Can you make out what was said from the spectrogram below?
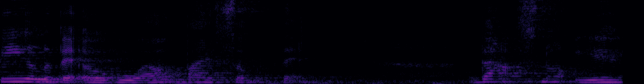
feel a bit overwhelmed by something. That's not you.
